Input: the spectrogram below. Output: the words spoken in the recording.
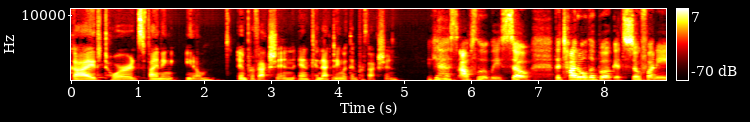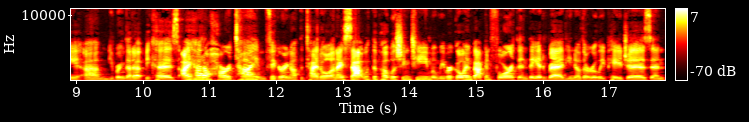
guide towards finding, you know, imperfection and connecting with imperfection. Yes, absolutely. So, the title of the book, it's so funny um, you bring that up because I had a hard time figuring out the title. And I sat with the publishing team and we were going back and forth, and they had read, you know, the early pages. And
